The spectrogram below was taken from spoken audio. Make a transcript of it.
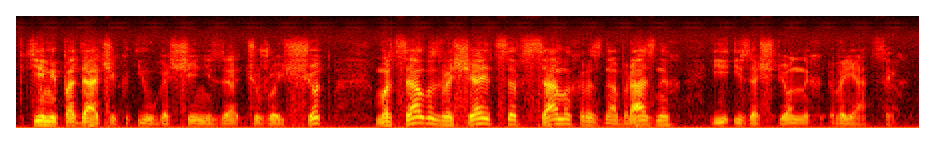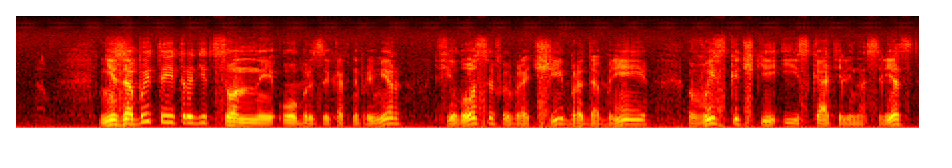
К теме подачек и угощений за чужой счет Марциал возвращается в самых разнообразных и изощренных вариациях. Незабытые традиционные образы, как, например, философы, врачи, бродобреи, выскочки и искатели наследств,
